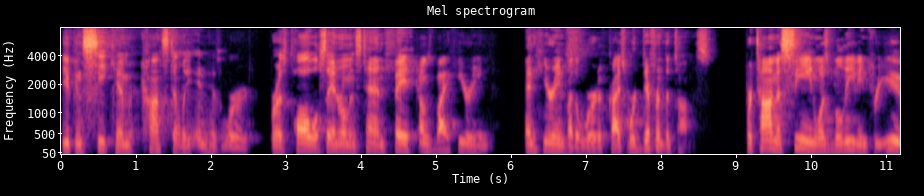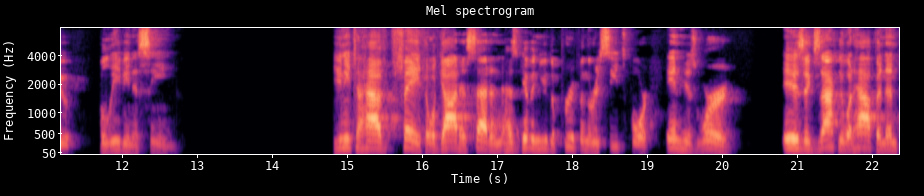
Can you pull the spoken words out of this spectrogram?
You can seek him constantly in his word. For as Paul will say in Romans 10, faith comes by hearing, and hearing by the word of Christ. We're different than Thomas. For Thomas, seeing was believing. For you, believing is seeing. You need to have faith in what God has said and has given you the proof and the receipts for in His Word is exactly what happened, and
